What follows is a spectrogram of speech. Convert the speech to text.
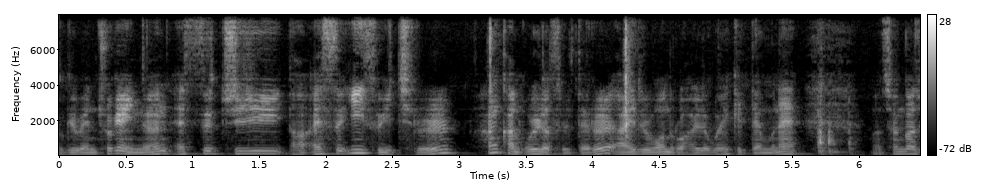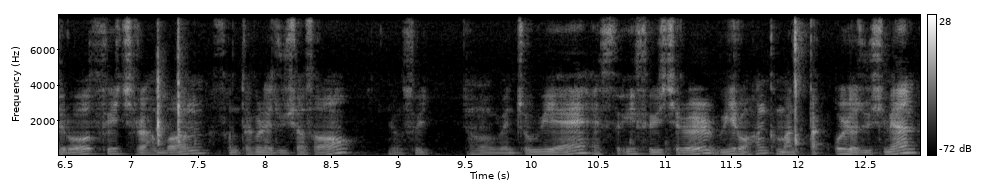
여기 왼쪽에 있는 SG, 아, SE 스위치를 한 칸 올렸을 때를 idle 1으로 하려고 했기 때문에 마찬가지로 스위치를 한번 선택을 해 주셔서 스위, 어, 왼쪽 위에 SE 스위치를 위로 한 칸만 딱 올려주시면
